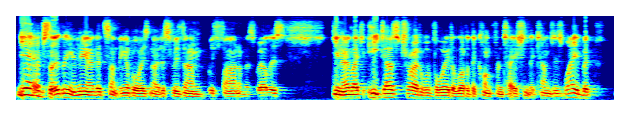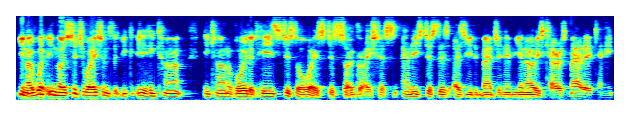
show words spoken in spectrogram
Yeah, absolutely, and you know that's something I've always noticed with um with Farnham as well is, you know, like he does try to avoid a lot of the confrontation that comes his way, but you know, in those situations that you, he can't he can't avoid it. He's just always just so gracious, and he's just as as you'd imagine him. You know, he's charismatic, and he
